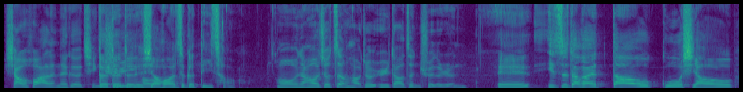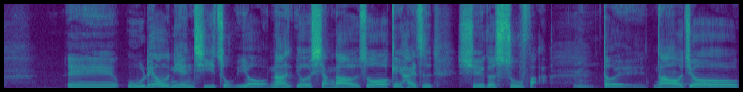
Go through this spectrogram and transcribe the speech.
消化了那个情绪，对对对，消化这个低潮。哦，然后就正好就遇到正确的人。诶，一直大概到国小，诶五六年级左右，那有想到说给孩子学个书法，嗯，对，然后就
